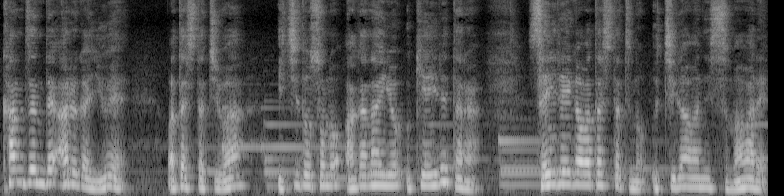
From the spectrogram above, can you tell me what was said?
完全であるがゆえ私たちは一度その贖いを受け入れたら精霊が私たちの内側に住まわれ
